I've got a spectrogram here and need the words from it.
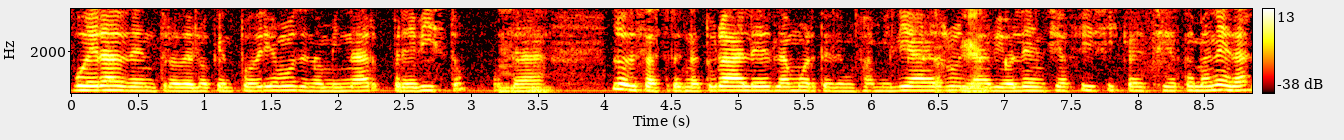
fuera dentro de lo que podríamos denominar previsto, o sea, los desastres naturales, la muerte de un familiar, la violencia física, de cierta manera,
